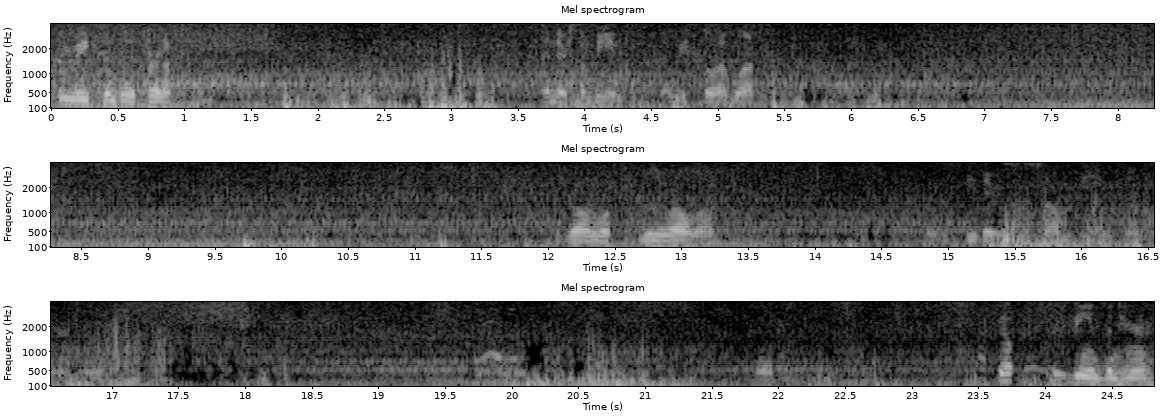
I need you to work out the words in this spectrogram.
Three weeks into the turnips. And there's some beans that we still have left. They're growing really well though. You can see there's some beans in here too. Yep. Yep, there's beans in here.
